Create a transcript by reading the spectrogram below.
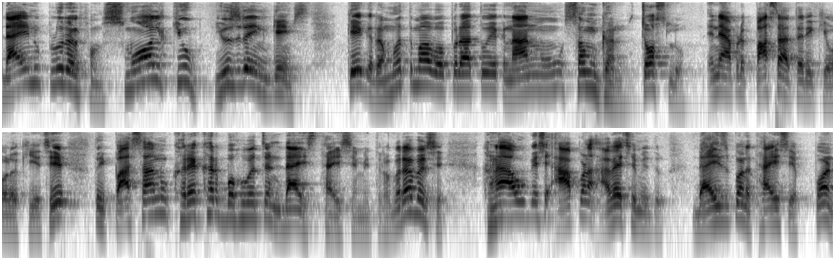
ડાયનું plural form small cube used in games કે એક રમતમાં વપરાતું એક નાનું સમઘન, ચોસલું. એને આપણે પાસા તરીકે ઓળખીએ છીએ. તો એ પાસાનું ખરેખર બહુવચન ડાઇસ થાય છે મિત્રો, બરાબર છે? ઘણા આવું કહે છે, આ પણ આવે છે મિત્રો. ડાઇઝ પણ થાય છે. પણ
